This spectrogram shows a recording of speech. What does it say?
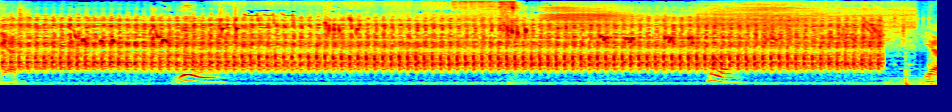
Yes. Whoa! hollow. Yeah.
